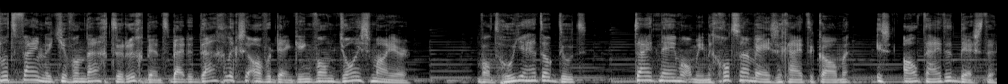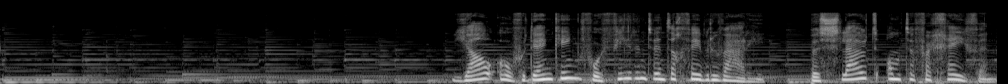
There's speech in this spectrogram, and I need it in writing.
Wat fijn dat je vandaag terug bent bij de dagelijkse overdenking van Joyce Meyer. Want hoe je het ook doet, tijd nemen om in Gods aanwezigheid te komen is altijd het beste. Jouw overdenking voor 24 februari. Besluit om te vergeven.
